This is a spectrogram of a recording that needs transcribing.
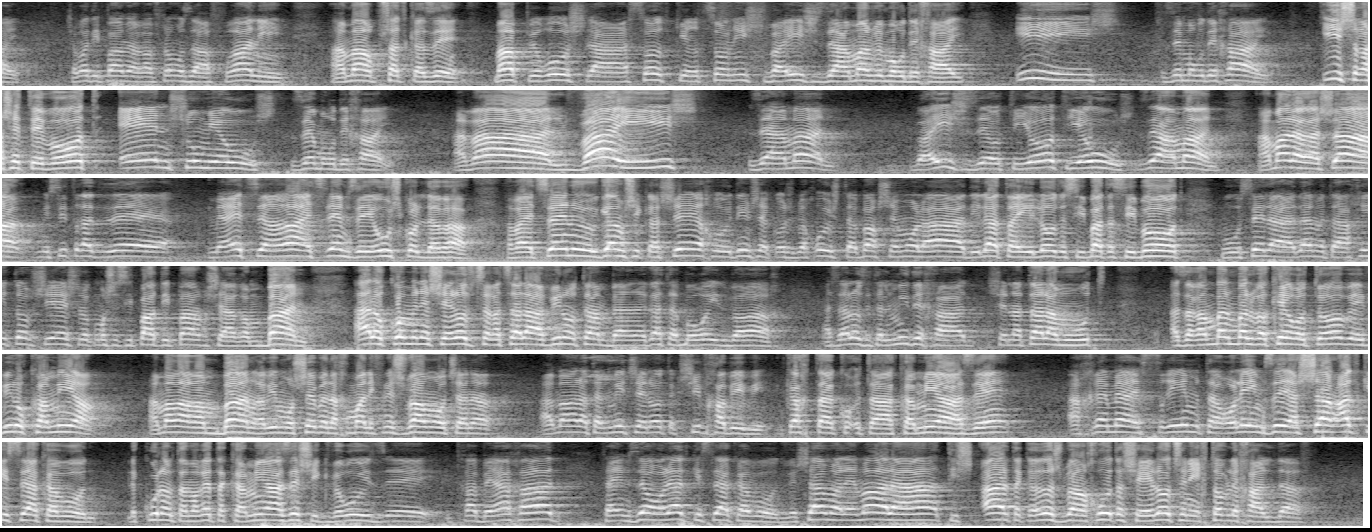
שמעתי פעם מהרב שלמה זעפרני, אמר פשט כזה, מה הפירוש לעשות כרצון איש ואיש זה המן ומרדכי? איש זה מרדכי, איש ראשי תיבות, אין שום ייאוש, זה מרדכי. אבל ואיש זה המן, והאיש זה אותיות ייאוש, זה המן. המן הרשע, מסיטרא זה מהעצר הרע, אצלם זה ייאוש כל דבר. אבל אצלנו גם שקשה, אנחנו יודעים שהקדוש ברוך הוא ישתבח שמו לעד, עילת העילות וסיבת הסיבות, והוא עושה לאדם את הכי טוב שיש לו, כמו שסיפרתי פעם, שהרמב"ן, היה לו כל מיני שאלות שרצה להבין אותן בהנהגת הבורא יתברך. אז היה לו איזה תלמיד אחד שנטה למות, אז הרמב"ן בא לבקר אותו והביא לו קמיע. אמר הרמב"ן, רבי משה בן נחמן לפני 700 שנה, אמר לתלמיד שלו, תקשיב חביבי, קח את הקמיע הזה, אחרי 120 אתה עולה עם זה ישר עד כיסא הכבוד. לכולם אתה מראה את הקמיע הזה, שיקברו את זה איתך ביחד, אתה עם זה עולה עד כיסא הכבוד. ושם למעלה תשאל את הקדוש ברוך הוא את השאלות שאני אכתוב לך על דף.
